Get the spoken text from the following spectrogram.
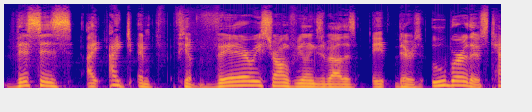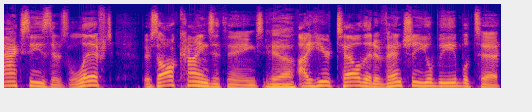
This is I, I am, feel very strong feelings about this. It, there's Uber, there's taxis, there's Lyft, there's all kinds of things. Yeah. I hear tell that eventually you'll be able to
